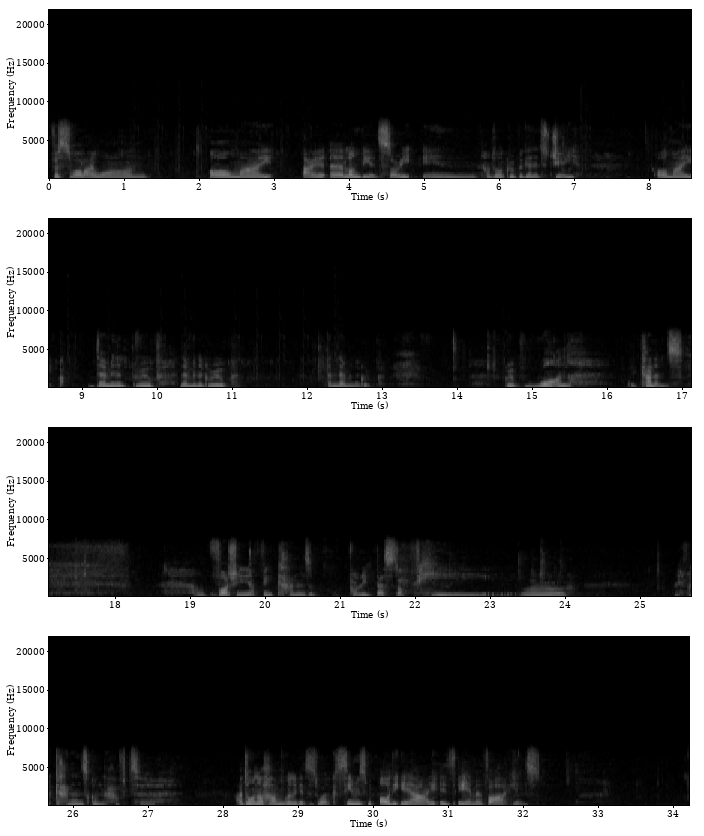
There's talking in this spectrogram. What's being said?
First of all, I want all my I uh, longbeards. Sorry. In how do I group again? It's G. All my them in a group, them in a group, and them in a group. Group one, cannons. Unfortunately, I think cannons are probably best off here. My cannon's gonna have to... I don't know how I'm gonna get this work. It seems all the AI is aiming for Archaons.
